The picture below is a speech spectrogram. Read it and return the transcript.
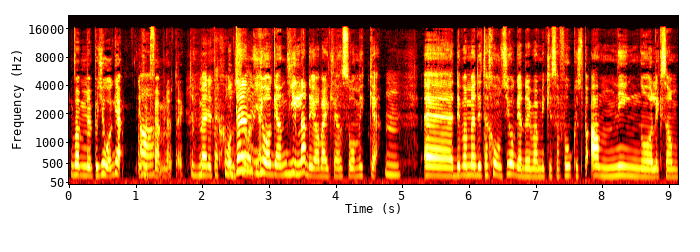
var med på yoga i Ja. 45 minuter. Typ Och meditationsyoga. den yogan gillade jag verkligen så mycket. Mm. Eh, det var meditationsyoga där det var mycket så fokus på andning och liksom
